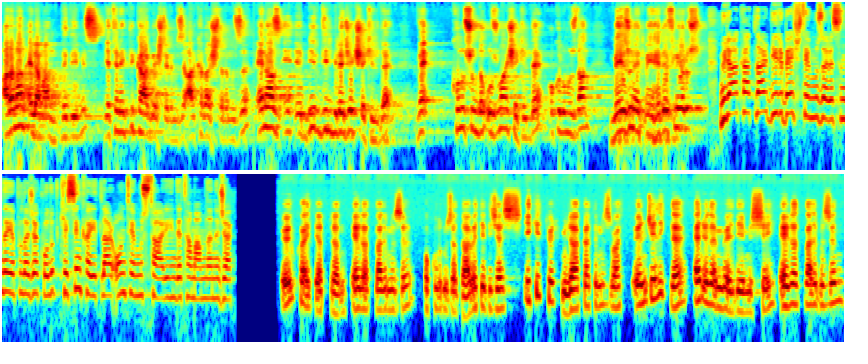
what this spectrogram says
aranan eleman dediğimiz yetenekli kardeşlerimizi, arkadaşlarımızı en az e, bir dil bilecek şekilde ve konusunda uzman şekilde okulumuzdan mezun etmeyi hedefliyoruz. Mülakatlar 1-5 Temmuz arasında yapılacak olup kesin kayıtlar 10 Temmuz tarihinde tamamlanacak. Ön kayıt yaptıran evlatlarımızı okulumuza davet edeceğiz. İki tür mülakatımız var. Öncelikle en önem verdiğimiz şey evlatlarımızın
